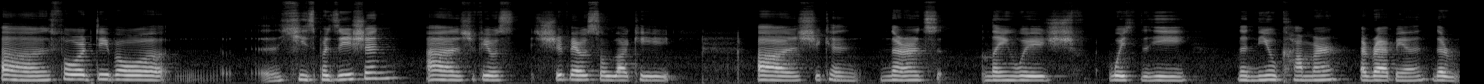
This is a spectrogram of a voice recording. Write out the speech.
uh, for Debo, uh, his position, uh, she feels she feels so lucky. Uh, she can learn language with the the newcomer Arabian, the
